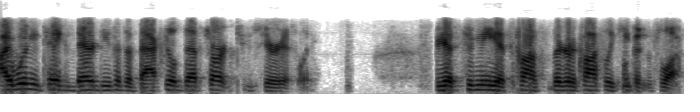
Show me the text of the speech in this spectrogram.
I wouldn't take their defensive backfield depth chart too seriously because to me it's constant. They're going to constantly keep it in flux.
